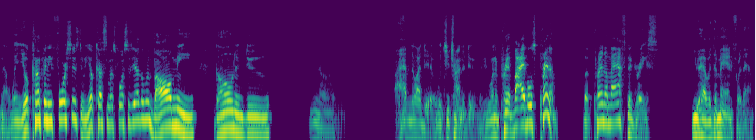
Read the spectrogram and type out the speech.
Now, when your company forces, when your customers forces the other one, by all means, go on and do, you know, I have no idea what you're trying to do. If you want to print Bibles, print them, but print them after grace. You have a demand for them.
